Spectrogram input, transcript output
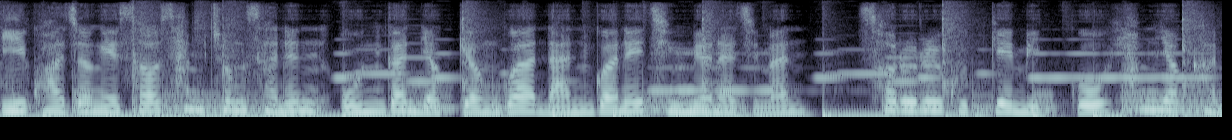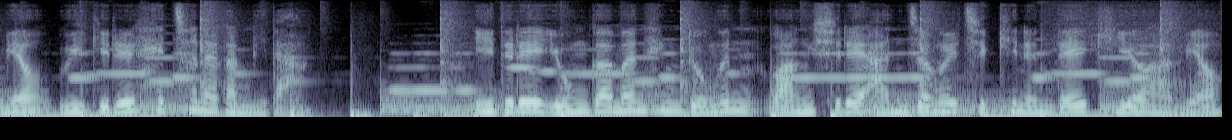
이 과정에서 삼총사는 온갖 역경과 난관에 직면하지만 서로를 굳게 믿고 협력하며 위기를 헤쳐나갑니다. 이들의 용감한 행동은 왕실의 안정을 지키는 데 기여하며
